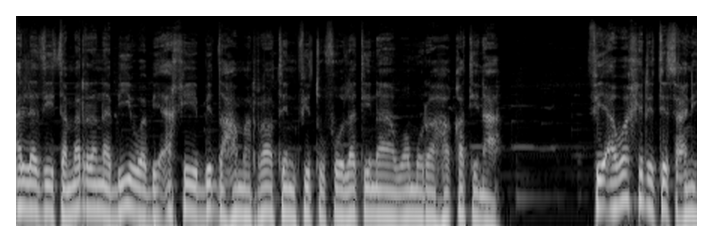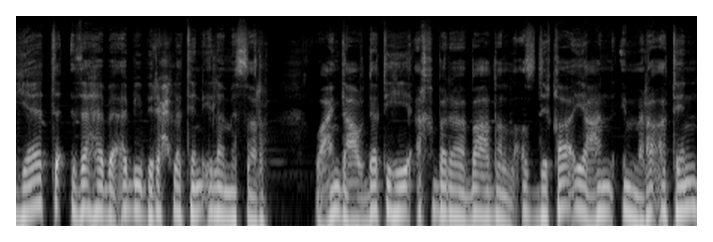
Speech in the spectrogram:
الذي تمرن بي وبأخي بضع مرات في طفولتنا ومراهقتنا. في أواخر التسعينيات ذهب أبي برحلة إلى مصر. وعند عودته أخبر بعض الأصدقاء عن امرأة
